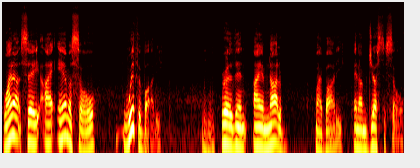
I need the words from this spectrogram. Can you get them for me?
why not say, I am a soul with a body, hmm rather than I am not a, my body and I'm just a soul?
